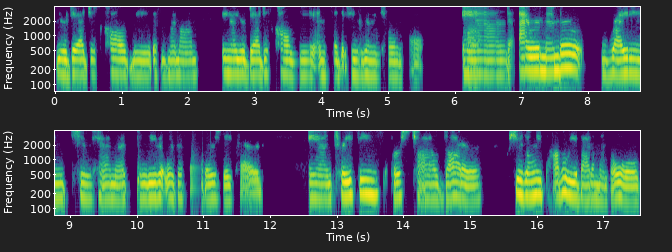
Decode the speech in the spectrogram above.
your dad just called me. This is my mom. You know, your dad just called me and said that he's going to kill himself. And I remember writing to him, I believe it was a Father's Day card. And Tracy's first child, daughter, she was only probably about a month old.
